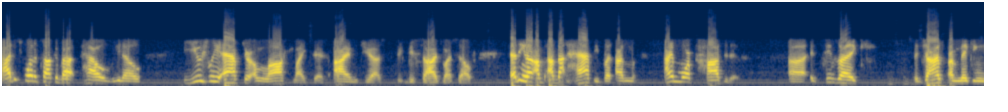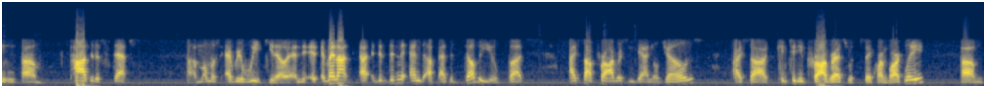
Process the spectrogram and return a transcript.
I just want to talk about how you know, usually after a loss like this, I'm just be- besides myself, and you know, I'm, I'm not happy, but I'm I'm more positive. Uh, it seems like the Giants are making um, positive steps um, almost every week, you know, and it, it may not, uh, it didn't end up as a W, but I saw progress in Daniel Jones. I saw continued progress with Saquon Barkley. Um,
